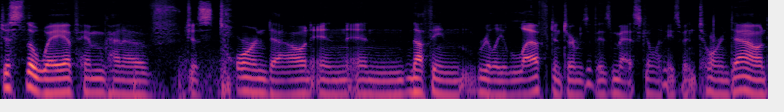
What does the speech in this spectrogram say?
just the way of him kind of just torn down and and nothing really left in terms of his masculinity has been torn down.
